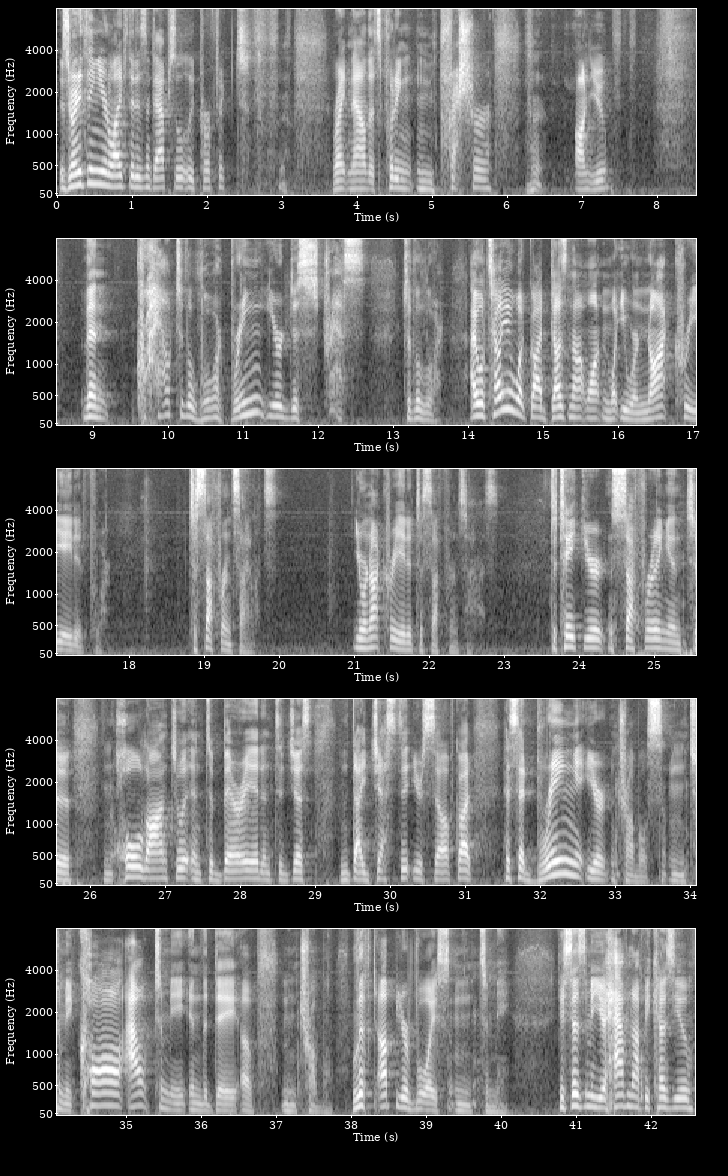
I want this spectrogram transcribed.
Is there anything in your life that isn't absolutely perfect right now that's putting pressure on you? Then cry out to the Lord. Bring your distress to the Lord. I will tell you what God does not want and what you were not created for to suffer in silence. You were not created to suffer in silence. To take your suffering and to hold on to it and to bury it and to just digest it yourself. God has said, Bring your troubles mm, to me. Call out to me in the day of mm, trouble. Lift up your voice mm, to me. He says to me, You have not because you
